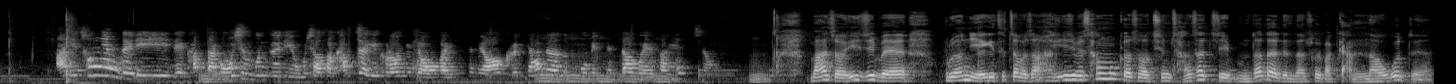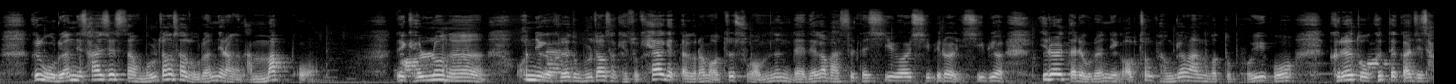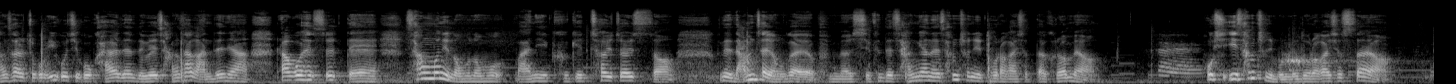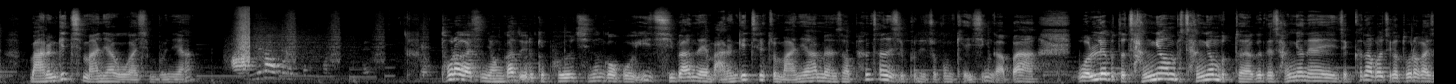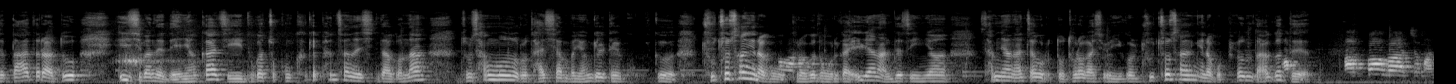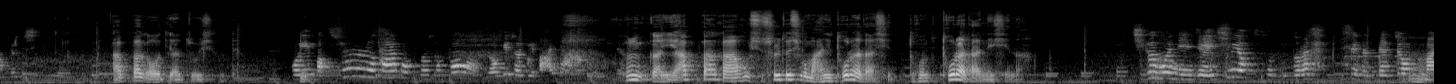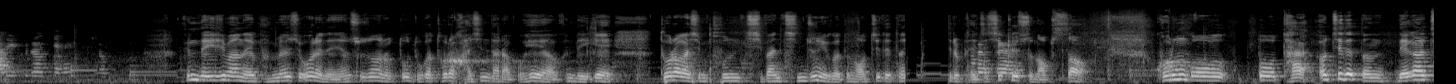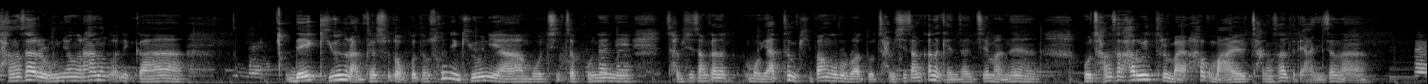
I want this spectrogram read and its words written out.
아니 손님들이 이제 갔다가 음. 오신 분들이 오셔서 갑자기 그런 경우가 있으면 그렇게 하면 음, 음, 도움이 음, 된다고 음, 해서 음. 했죠. 음, 맞아. 이 집에 우리 언니 얘기 듣자마자 아, 이 집에 상문 껴서 지금 장사집 문 닫아야 된다는 소리밖에 안 나오거든. 그리고 우리 언니 사실상 물장사도 우리 언니랑은 안 맞고. 근데 결론은 언니가 네. 그래도 물장사 계속 해야겠다 그러면 어쩔 수가 없는데 내가 봤을 때 10월, 11월, 12월, 1월 달에 우리 언니가 업종 변경하는 것도 보이고 그래도 그때까지 장사를 조금 이고지고 가야 되는데 왜 장사가 안 되냐라고 했을 때 상문이 너무너무 많이 그게 처져 있어. 근데 남자 연가예요 분명시. 근데 작년에 삼촌이 돌아가셨다 그러면 네. 혹시 이 삼촌이 뭘로 돌아가셨어요? 마른 기침 많이 하고 가신 분이야? 아니라고. 돌아가신 영가도 이렇게 보여지는 거고 이 집안에 마른 기침 좀 많이 하면서 편찮으실 분이 조금 계신가 봐. 원래부터 작년 작년부터야. 근데 작년에 이제 큰아버지가 돌아가셨다 하더라도 이 집안에 내년까지 누가 조금 크게 편찮으신다거나 좀 상문으로 다시 한번 연결될 고- 그 주초상이라고 그러거든. 우리가 1년 안 돼서 2년, 3년 안짝으로 또 돌아가시면 이걸 주초상이라고 표현도 하거든. 아빠가 좀 안 좋으시고 아빠가 어디 안 좋으시는데. 거의 막 술로 살고 그러셔서 여기저기 많이 안 좋으세요. 그러니까 이 아빠가 혹시 술 드시고 많이 돌아다시, 도, 돌아다니시나? 지금은 이제 힘이 없어서 못 돌아다니시는데 좀 음. 많이 그러긴 했죠. 근데 이 집안에 분명시 올해 내년 수전으로 또 누가 돌아가신다라고 해요. 근데 이게 돌아가신 분 집안 진중이거든. 어찌됐든 를 배제시킬 수는 없어. 그런 것도 다 어찌됐든 내가 장사를 운영을 하는 거니까 네. 내 기운을 안펼 수도 없거든. 손님 기운이야. 뭐 진짜 본인이 잠시 잠깐 뭐 얕은 비방으로라도 잠시 잠깐은 괜찮지만은 뭐 장사 하루 이틀 말 하고 말 장사들이 아니잖아. 네.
